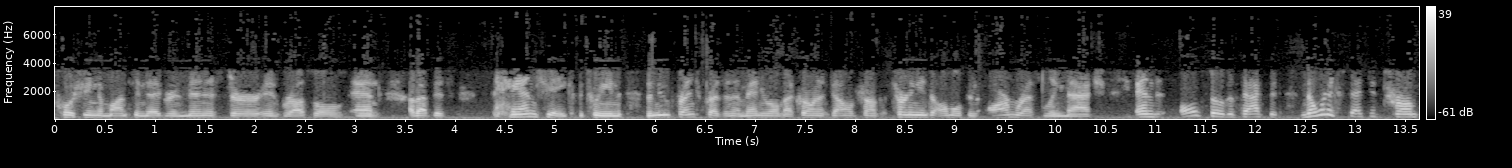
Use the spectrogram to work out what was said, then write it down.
pushing a Montenegrin minister in Brussels and about this handshake between the new French president Emmanuel Macron and Donald Trump turning into almost an arm wrestling match. And also the fact that no one expected Trump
